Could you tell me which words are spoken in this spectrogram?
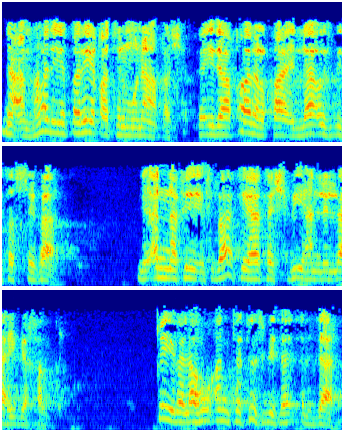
نعم هذه طريقة المناقشة. فإذا قال القائل لا أثبت الصفات لأن في إثباتها تشبيها لله بخلقه. قيل له أنت تثبت الذات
